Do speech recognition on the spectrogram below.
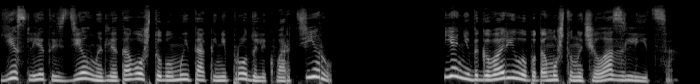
Если это сделано для того, чтобы мы так и не продали квартиру... Я не договорила, потому что начала злиться.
